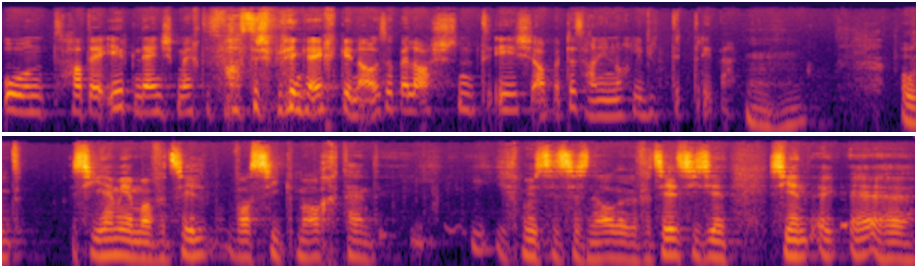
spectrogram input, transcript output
und habe dann irgendwann gemerkt, dass Wasserspringen eigentlich genauso belastend ist, aber das habe ich noch ein bisschen weitergetrieben. Mhm. Und Sie haben mir mal erzählt, was Sie gemacht haben ich müsste jetzt das nachschauen. Erzählen Sie, Sie, Sie haben, äh, äh,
